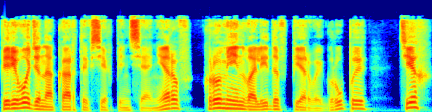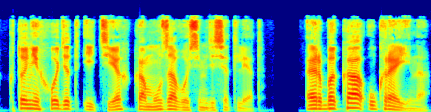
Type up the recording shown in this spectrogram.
переводе на карты всех пенсионеров, кроме инвалидов первой группы, тех, кто не ходит и тех, кому за 80 лет. РБК Украина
